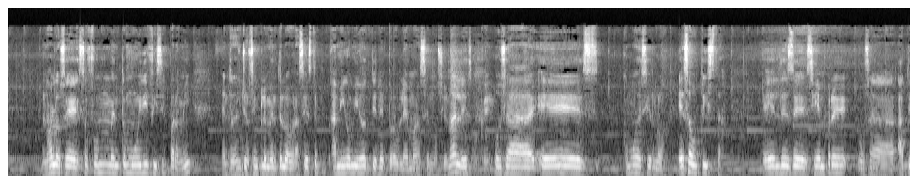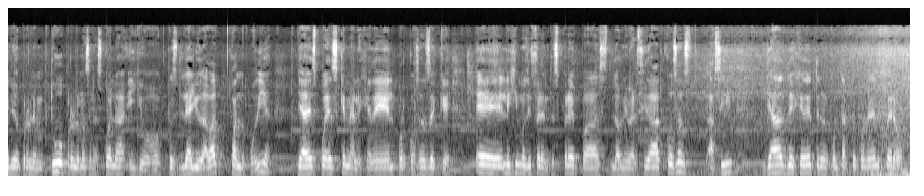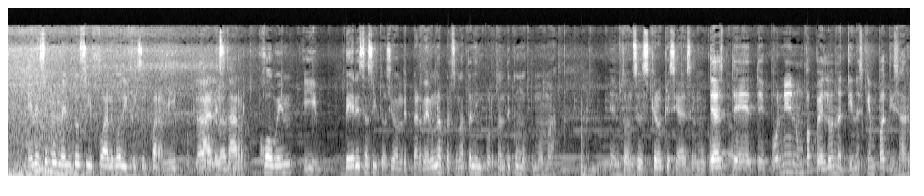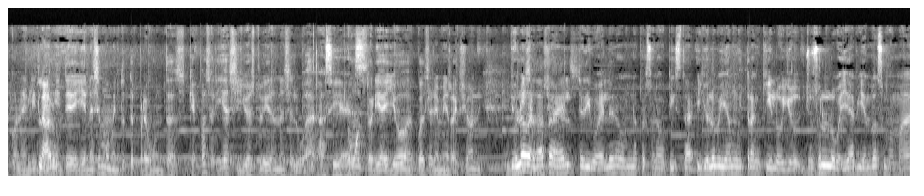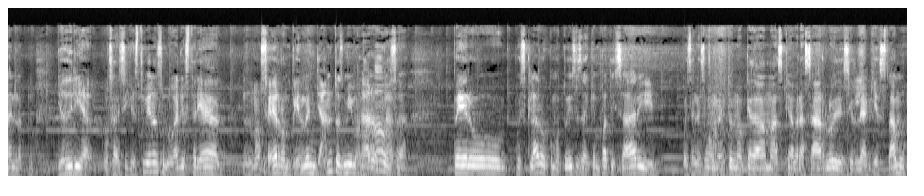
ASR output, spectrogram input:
no lo sé, eso fue un momento muy difícil para mí. Entonces yo simplemente lo abracé. Este amigo mío tiene problemas emocionales. O sea, es, ¿cómo decirlo? Es autista. Él desde siempre, o sea, ha tenido problemas, tuvo problemas en la escuela y yo pues le ayudaba cuando podía. Ya después que me alejé de él por cosas de que eh, elegimos diferentes prepas, la universidad, cosas así, ya dejé de tener contacto con él, pero en ese momento sí fue algo difícil para mí al estar joven y ver esa situación de perder una persona tan importante como tu mamá. Entonces creo que sí ha de ser muy complicado. Te, te, pone en un papel donde tienes que empatizar con él y, claro. te, y, en ese momento te preguntas, ¿qué pasaría si yo estuviera en ese lugar? Así es. ¿Cómo actuaría yo? ¿Cuál sería mi reacción? Yo la verdad a él, te digo, él era una persona autista y yo lo veía muy tranquilo. Yo, yo solo lo veía viendo a su mamá. En la, yo diría, o sea, si yo estuviera en su lugar, yo estaría, no sé, rompiendo en llanto. Es mi mamá, claro, o sea. Pero, pues claro, como tú dices, hay que empatizar y pues en ese momento no quedaba más que abrazarlo y decirle aquí estamos.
